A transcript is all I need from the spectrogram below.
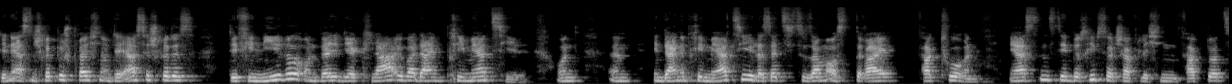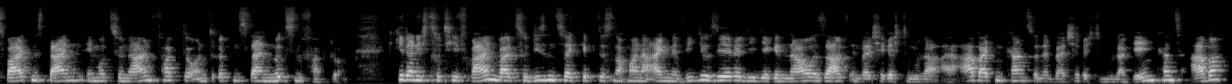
den ersten Schritt besprechen. Und der erste Schritt ist, definiere und werde dir klar über dein Primärziel. Und ähm, in deinem Primärziel, das setzt sich zusammen aus drei Faktoren. Erstens den betriebswirtschaftlichen Faktor, zweitens deinen emotionalen Faktor und drittens deinen Nutzenfaktor. Ich gehe da nicht zu tief rein, weil zu diesem Zweck gibt es nochmal eine eigene Videoserie, die dir genau sagt, in welche Richtung du da arbeiten kannst und in welche Richtung du da gehen kannst. Aber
